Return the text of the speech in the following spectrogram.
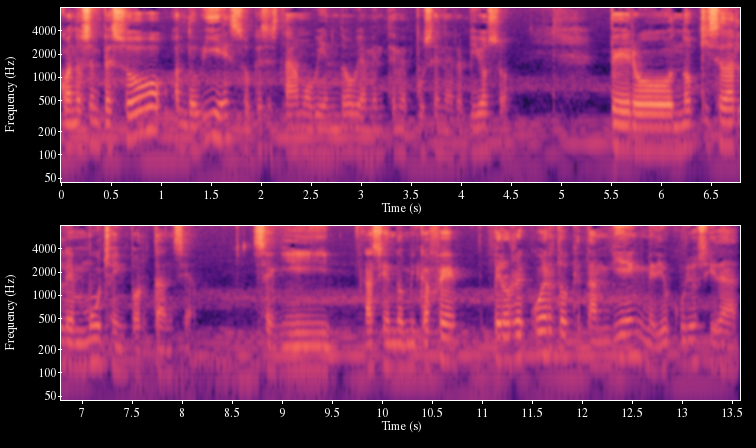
Cuando se empezó, cuando vi eso que se estaba moviendo, obviamente me puse nervioso, pero no quise darle mucha importancia. Seguí haciendo mi café, pero recuerdo que también me dio curiosidad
